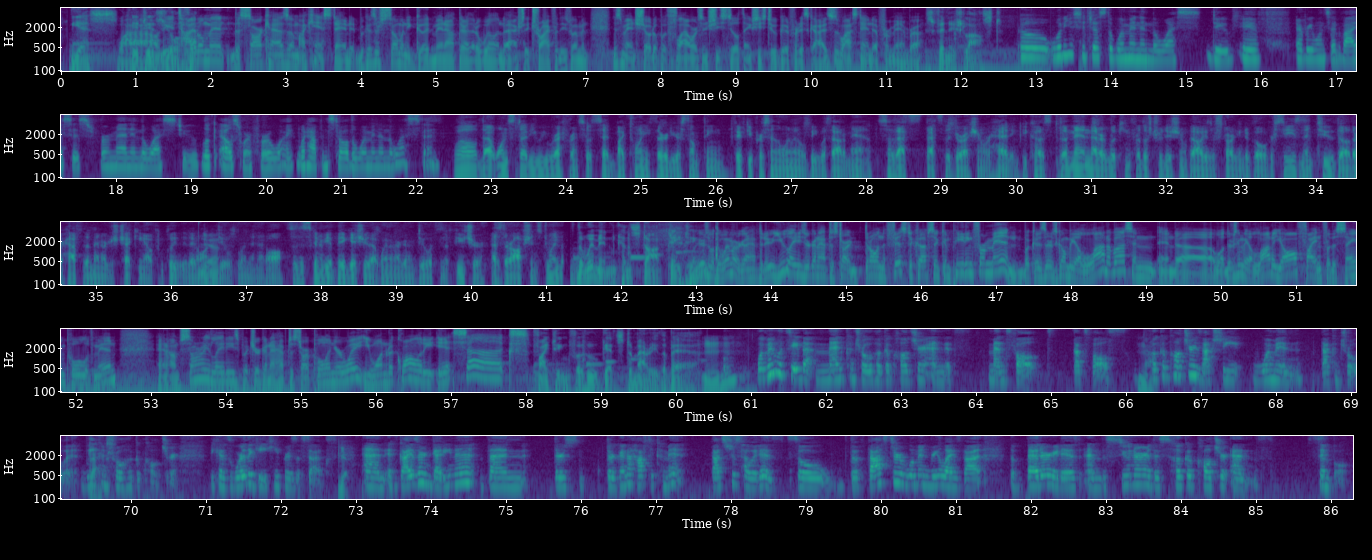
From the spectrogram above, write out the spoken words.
Yes, Wow. it is the your fault. entitlement, the sarcasm, I can't stand it because there's so many good men out there that are willing to actually try for these women. This man showed up with flowers and she still thinks she's too good for this guy. This is why I stand up for men, bro. It's finished last. So, what do you suggest the women in the West do if everyone's advice is for men in the West to look elsewhere for a wife? What happens to all the women in the West then? Well, that one study we referenced that said by 2030 or something, 50% of the women will be without a man. So that's that's the direction we're heading because the men that are looking for those traditional values are starting to go overseas, and then two, the other half of the men are just checking out completely. They don't Yeah. want to deal with women at all. So this is going to be a big issue that women are going to deal with in the future as their options dwindle. The women can start dating. Well, here's what the women are going to have to do. You ladies are going to have to start throwing the fisticuffs and competing for men because there's going to be a lot of us and and uh, well, there's going to be a lot of y'all fighting for the same pool of men. And I'm sorry, ladies, but you're going to have to start pulling your weight. You wanted equality. It sucks. Fighting for who gets to marry the bear. Mm-hmm. Women would say that men control hookup culture and it's men's fault. That's false. No. Hookup culture is actually women that control it. We Facts. control hookup culture because we're the gatekeepers of sex. Yep. And if guys aren't getting it, then there's they're gonna have to commit. That's just how it is. So the faster women realize that, the better it is, and the sooner this hookup culture ends. Simple.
